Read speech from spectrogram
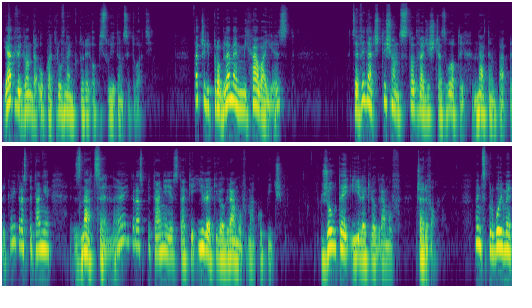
Jak wygląda układ równań, który opisuje tę sytuację? Tak, czyli problemem Michała jest, chce wydać 1120 zł na tę paprykę i teraz pytanie, zna cenę i teraz pytanie jest takie, ile kilogramów ma kupić żółtej i ile kilogramów czerwonej. No więc spróbujmy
